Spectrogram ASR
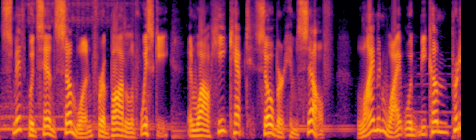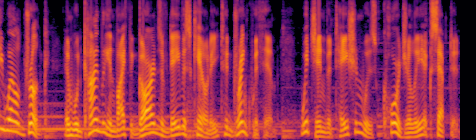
Smith would send someone for a bottle of whiskey, and while he kept sober himself, Lyman Wight would become pretty well drunk and would kindly invite the guards of Daviess County to drink with him, which invitation was cordially accepted.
